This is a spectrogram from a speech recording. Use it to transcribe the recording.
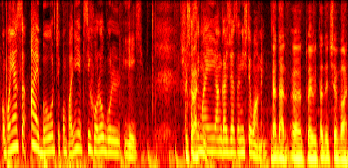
compania să aibă, orice companie, psihologul ei. Și Așa se mai angajează niște oameni. Da, dar uh, tu ai uitat de ceva,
